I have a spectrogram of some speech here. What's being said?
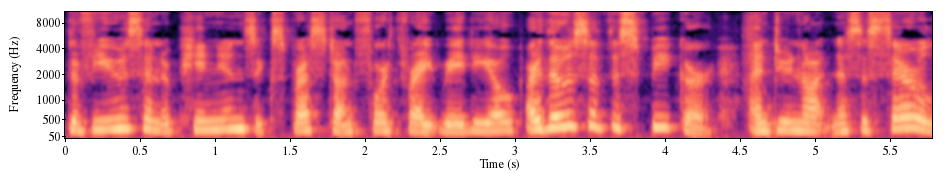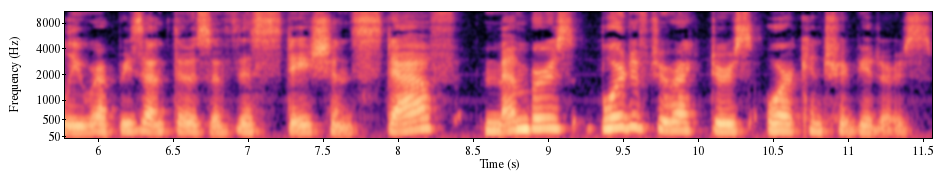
The views and opinions expressed on Forthright Radio are those of the speaker and do not necessarily represent those of this station's staff, members, board of directors, or contributors.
